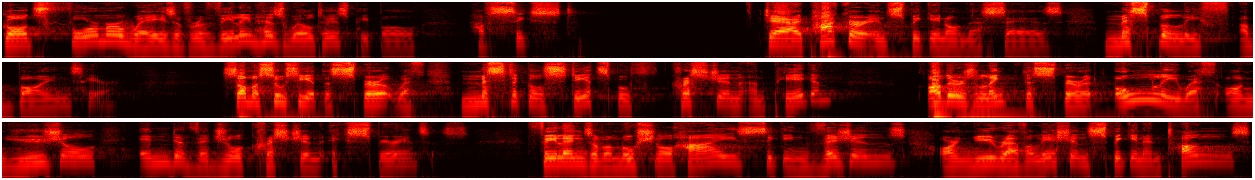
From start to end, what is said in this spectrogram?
God's former ways of revealing his will to his people have ceased. J.I. Packer, in speaking on this, says misbelief abounds here. Some associate the Spirit with mystical states, both Christian and pagan. Others link the Spirit only with unusual individual Christian experiences. Feelings of emotional highs, seeking visions or new revelations, speaking in tongues,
